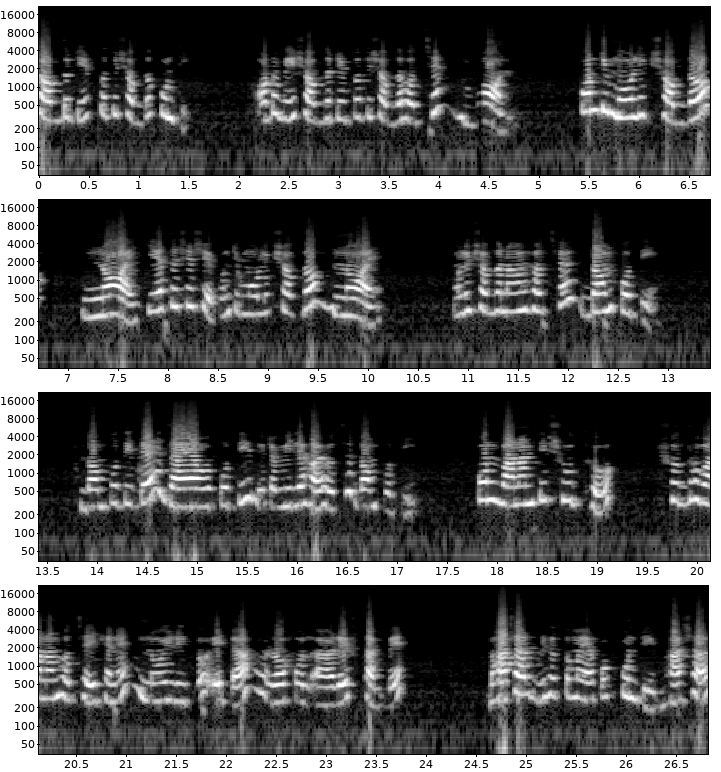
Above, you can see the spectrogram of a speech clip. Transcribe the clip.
শব্দটির প্রতিশব্দ কোনটি? অটবি শব্দটির প্রতিশব্দ হচ্ছে বন। কোনটি মৌলিক শব্দ? নয়। কি আছে শেষে? কোনটি মৌলিক শব্দ? নয়। মৌলিক শব্দ নয় হচ্ছে দম্পতি। দম্পতিতে জায়া ও পতি দুইটা মিলে হয় হচ্ছে দম্পতি। কোন বানানটি শুদ্ধ? শুদ্ধ বানান হচ্ছে এখানে নৈরিত, এটা রফল রেফ থাকবে। ভাষার বৃহত্তম একক কোনটি? ভাষার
